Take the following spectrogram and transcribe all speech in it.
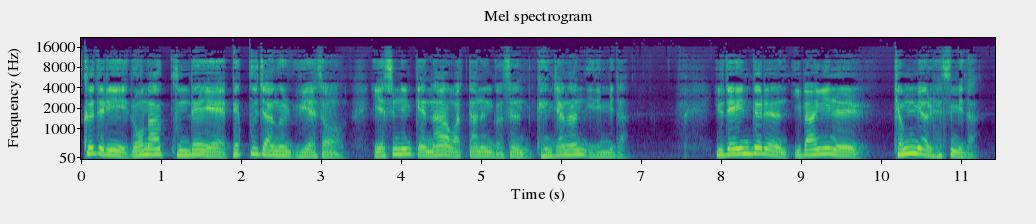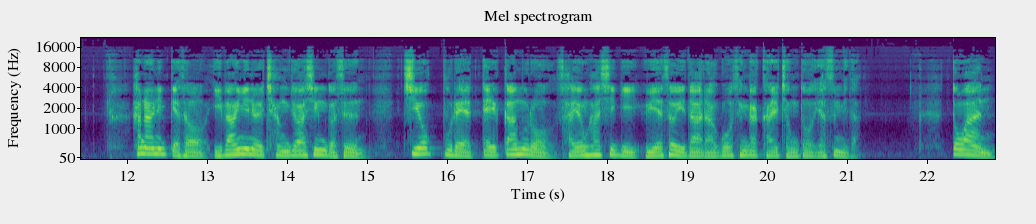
그들이 로마 군대의 백부장을 위해서 예수님께 나왔다는 것은 굉장한 일입니다. 유대인들은 이방인을 경멸했습니다. 하나님께서 이방인을 창조하신 것은 지옥불의 땔감으로 사용하시기 위해서이다라고 생각할 정도였습니다. 또한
